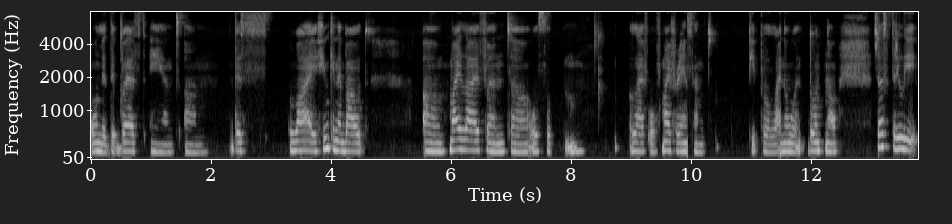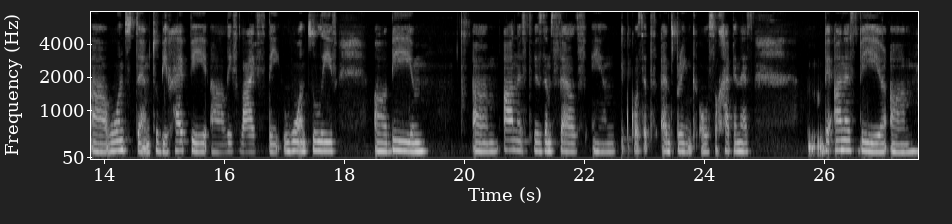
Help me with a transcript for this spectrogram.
only the best and um, this why thinking about um, my life and uh, also um, life of my friends and people I know and don't know. Just really uh, want them to be happy uh, live life they want to live uh, be um, honest with themselves and because it, it brings also happiness. Be honest be um,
